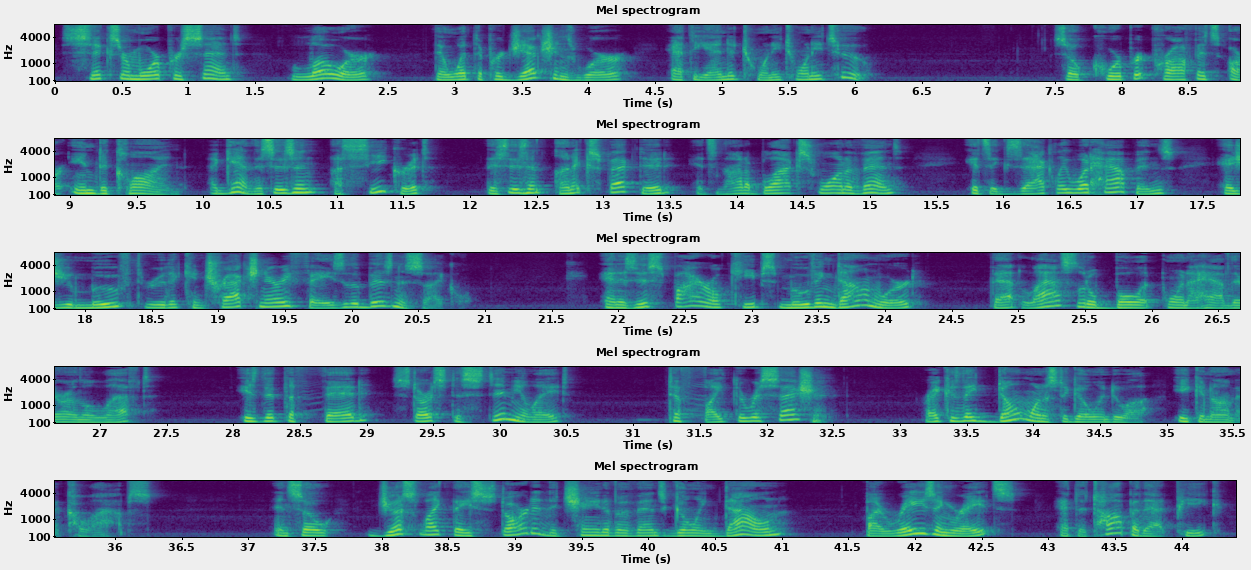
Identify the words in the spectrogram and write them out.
six or more percent lower than what the projections were at the end of 2022. So corporate profits are in decline. Again, this isn't a secret. This isn't unexpected. It's not a black swan event. It's exactly what happens. as you move through the contractionary phase of the business cycle. And as this spiral keeps moving downward, that last little bullet point I have there on the left is that the Fed starts to stimulate to fight the recession, right? Because they don't want us to go into a economic collapse. And so just like they started the chain of events going down by raising rates at the top of that peak,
